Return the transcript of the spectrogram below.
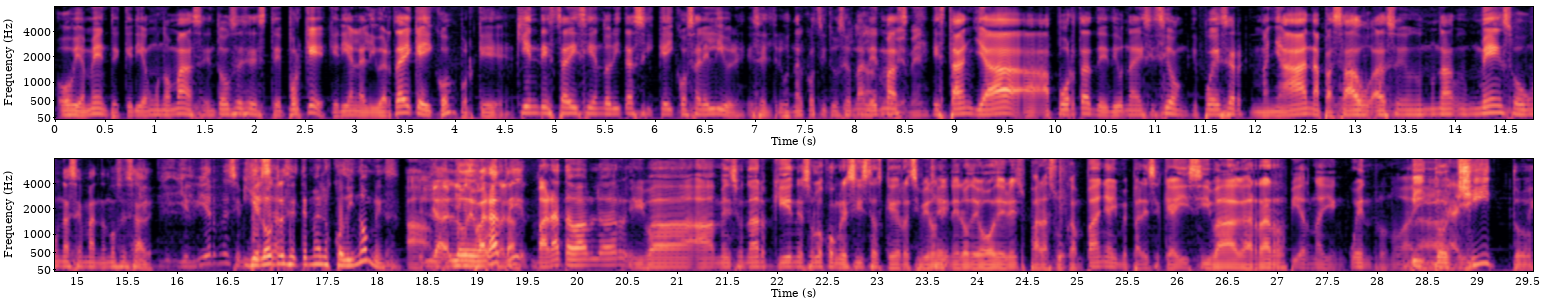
Obviamente, querían uno más. Entonces, este, ¿por qué? Querían la libertad de Keiko, porque ¿quién está diciendo ahorita si Keiko sale libre? Es el Tribunal Constitucional. es más, están ya a, puertas de, una decisión que puede ser mañana, pasado, hace un mes o una semana, no se sabe. Y, el viernes Y el otro es el tema de los codinomes, ah, lo de Barata. Barata va a hablar y va a mencionar quiénes son los congresistas que recibieron dinero de Odebrecht para su campaña y me parece que ahí sí va a agarrar pierna y encuentro, ¿no? Pitochito.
